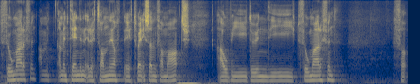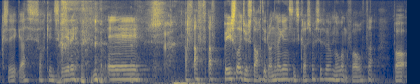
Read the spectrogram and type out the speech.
full marathon. I'm, I'm intending to return there the 27th of March. I'll be doing the full marathon. Fuck's sake, that's fucking scary. uh, I've, I've, I've basically just started running again since Christmas as well. I'm not looking forward to it. But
